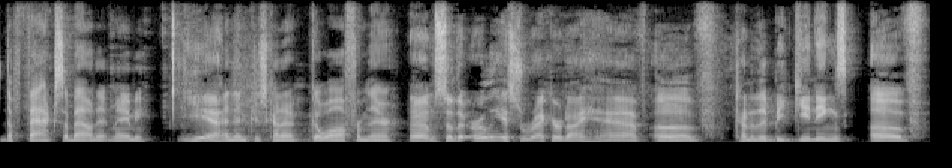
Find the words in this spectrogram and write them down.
the facts about it, maybe, Yeah. and then just kind of go off from there. Um, so the earliest record I have of kind of the beginnings of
